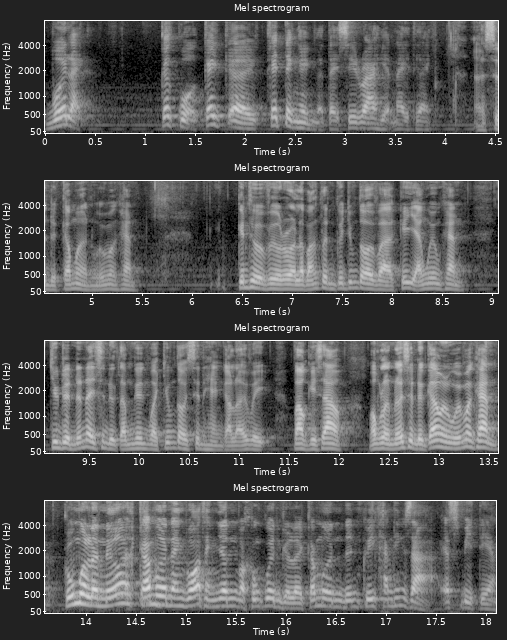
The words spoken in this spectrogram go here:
với lại cái cái cái, ờ, cái tình hình ở tại Syria hiện nay thưa anh. À, xin được cảm ơn Nguyễn Văn Khanh. Kính thưa vừa rồi là bản tin của chúng tôi và ký giả Nguyễn Văn Khanh. Chương trình đến đây xin được tạm ngưng và chúng tôi xin hẹn gặp lại quý vị vào kỳ sau. Một lần nữa xin được cảm ơn Nguyễn Văn Khanh. Cũng một lần nữa cảm ơn anh Võ Thành Nhân và không quên gửi lời cảm ơn đến quý khán thính giả SBTN.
